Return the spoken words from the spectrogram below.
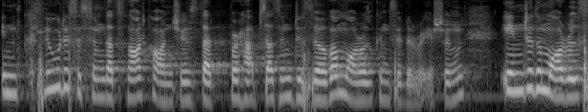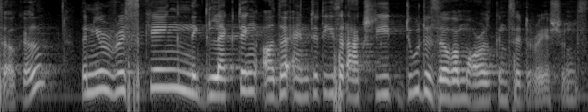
include a system that's not conscious, that perhaps doesn't deserve a moral consideration, into the moral circle, then you're risking neglecting other entities that actually do deserve a moral considerations,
